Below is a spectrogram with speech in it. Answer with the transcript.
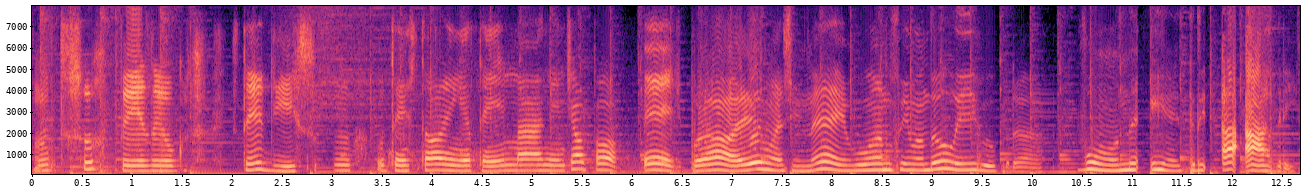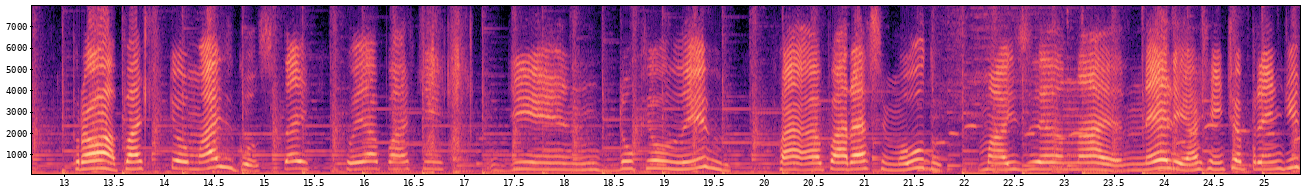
muito surpresa. Eu gostei disso. O, o tem historinha, tem imagem. Tchau, pó. Beijo. Pra eu imaginei voando em cima do livro, pra voando entre a árvore. Pro, a parte que eu mais gostei foi a parte de, do que o livro pa- parece mudo, mas é, na, nele a gente aprende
